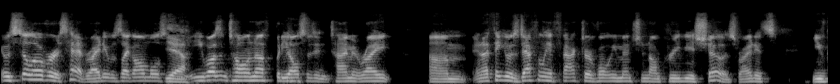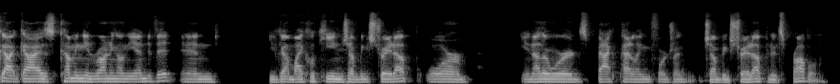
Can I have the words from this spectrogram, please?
it was still over his head, right? It was like almost Yeah. he wasn't tall enough, but he also didn't time it right. Um, and I think it was definitely a factor of what we mentioned on previous shows, right? It's you've got guys coming in running on the end of it, and you've got Michael Keane jumping straight up, or in other words, backpedaling before jumping straight up, and it's a problem.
